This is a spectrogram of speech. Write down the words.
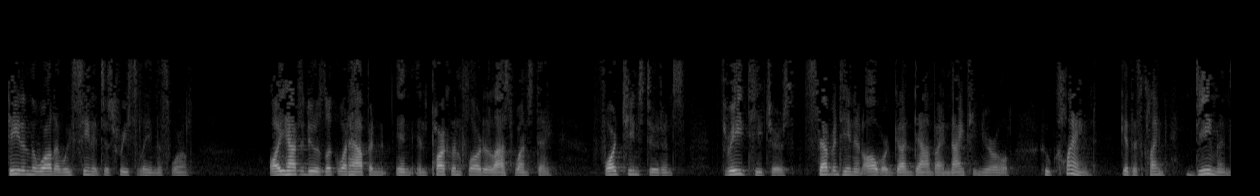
see it in the world, and we've seen it just recently in this world. All you have to do is look what happened in, in Parkland, Florida last Wednesday. 14 students, three teachers, 17 in all were gunned down by a 19 year old who claimed, get this claim, demons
